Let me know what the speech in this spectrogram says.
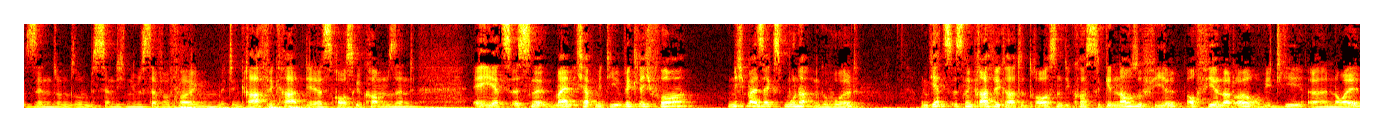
sind und so ein bisschen die News da verfolgen mit den Grafikkarten, die jetzt rausgekommen sind. Ey, jetzt ist eine, mein, ich habe mir die wirklich vor nicht mal sechs Monaten geholt. Und jetzt ist eine Grafikkarte draußen, die kostet genauso viel, auch 400 Euro wie die äh, neu.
